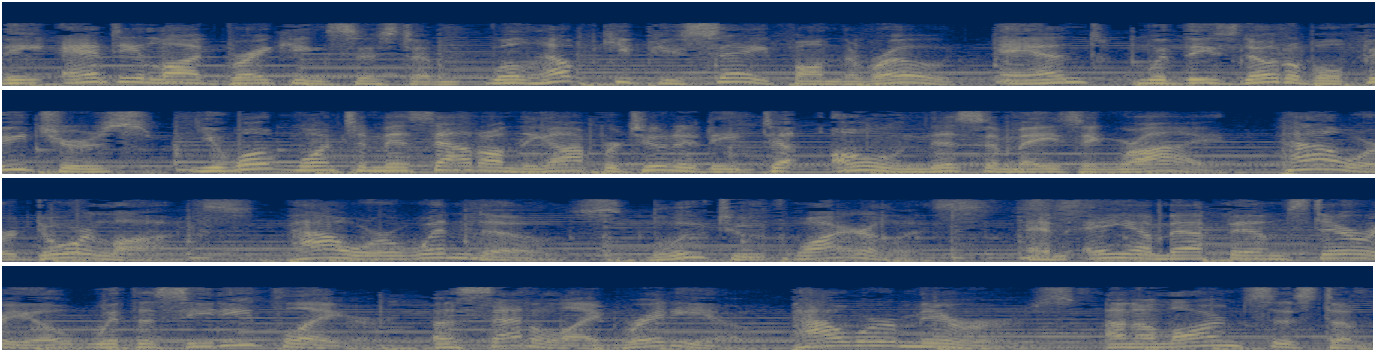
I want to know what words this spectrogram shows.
The anti-lock braking system will help keep you safe on the road. And with these notable features, you won't want to miss out on the opportunity to own this amazing ride. Power door locks, power windows, Bluetooth wireless, an AM FM stereo with a CD player, a satellite radio, power mirrors, an alarm system.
